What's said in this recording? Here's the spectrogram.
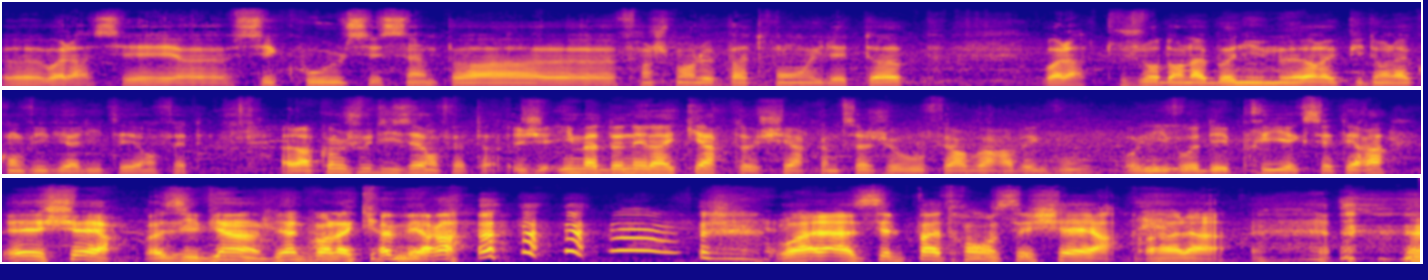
Voilà, c'est cool, c'est sympa. Franchement le patron il est top. Voilà, toujours dans la bonne humeur et puis dans la convivialité en fait. Alors comme je vous disais en fait, il m'a donné la carte cher, comme ça je vais vous faire voir avec vous au niveau des prix, etc. Eh cher, vas-y viens, viens devant la caméra. voilà, c'est le patron, c'est cher. Voilà.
